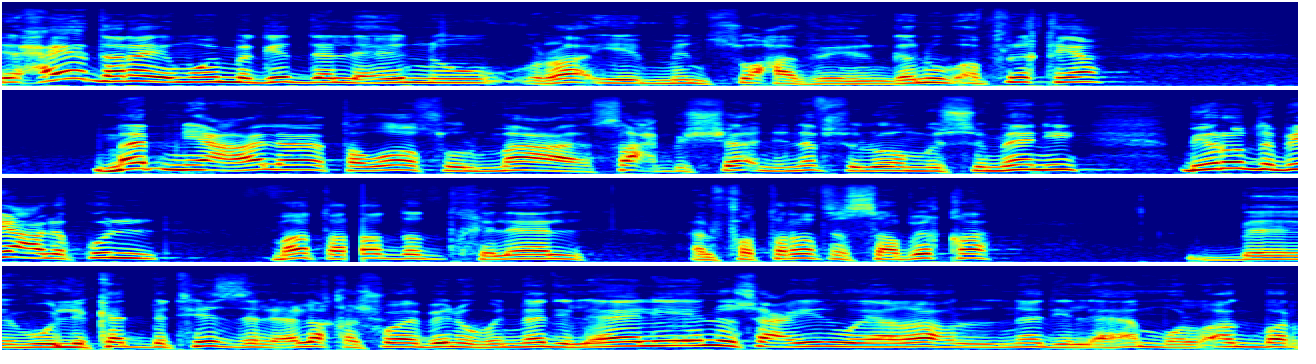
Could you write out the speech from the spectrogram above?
الحقيقة ده رأي مهم جدا لأنه رأي من صحفي من جنوب أفريقيا مبني على تواصل مع صاحب الشأن نفسه اللي هو موسيماني بيرد بيه على كل ما تردد خلال الفترات السابقة. واللي كانت بتهز العلاقة شوية بينه وبين النادي الأهلي إنه سعيد ويراه النادي الأهم والأكبر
